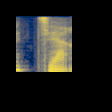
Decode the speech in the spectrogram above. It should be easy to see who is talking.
Speaker 1: 타짜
